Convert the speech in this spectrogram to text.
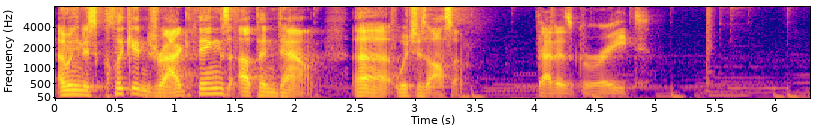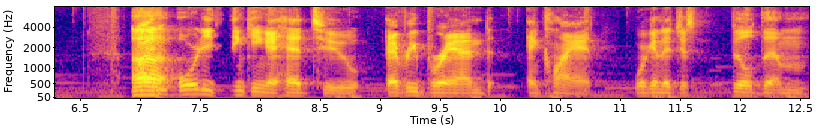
and we can just click and drag things up and down, uh, which is awesome. That is great. Uh, I'm already thinking ahead to every brand and client. We're gonna just build them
